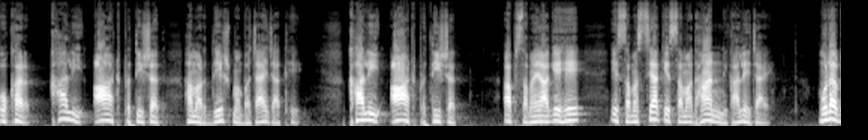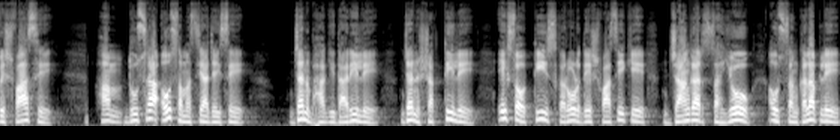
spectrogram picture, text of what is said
ओखर खाली आठ प्रतिशत हमार देश में बचाए जाते खाली आठ प्रतिशत। अब समय आगे है, इस समस्या के समाधान निकाले जाए। मुला विश्वास है, हम दूसरा और समस्या जैसे जन भागीदारी ले, जन शक्ति ले 130 करोड़ देशवासी के जांगर सहयोग और संकल्प ले,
